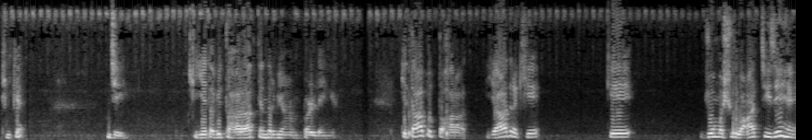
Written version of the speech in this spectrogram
ٹھیک ہے؟ جی یہ تبھی تہارات کے اندر بھی ہم پڑھ لیں گے۔ کتاب الطہارات، یاد رکھیے کہ جو مشروعات چیزیں ہیں،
